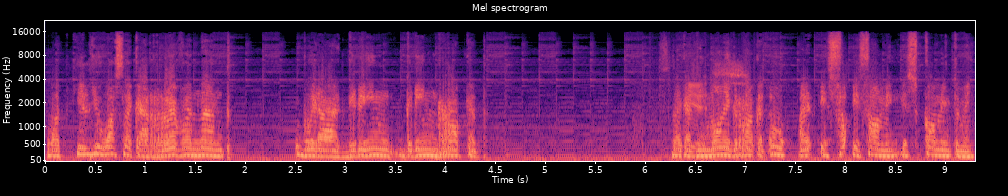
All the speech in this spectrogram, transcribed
What killed you was like a revenant with a green green rocket. It's like a Yes. demonic rocket. Oh, I, it's, it's me. It's coming to me.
